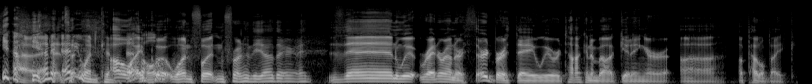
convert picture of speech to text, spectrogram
Yeah, any- It's like, anyone can pedal. Oh, pedal. I put one foot in front of the other. Then, we, right around her third birthday, we were talking about getting her uh, a pedal bike,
